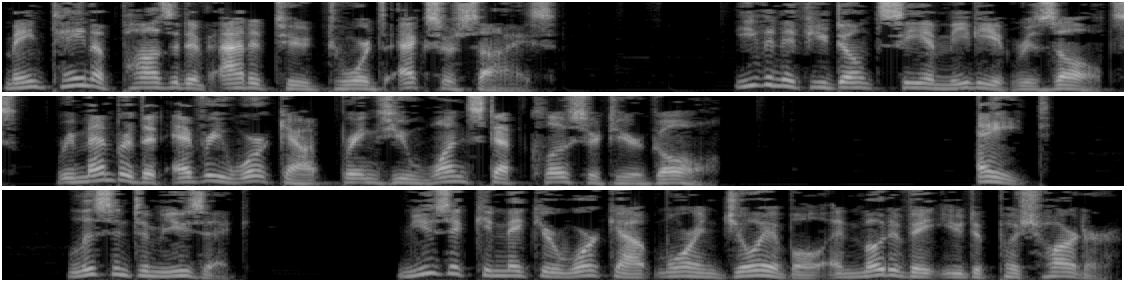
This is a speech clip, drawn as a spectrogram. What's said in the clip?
Maintain a positive attitude towards exercise. Even if you don't see immediate results, remember that every workout brings you one step closer to your goal. 8. Listen to music. Music can make your workout more enjoyable and motivate you to push harder.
